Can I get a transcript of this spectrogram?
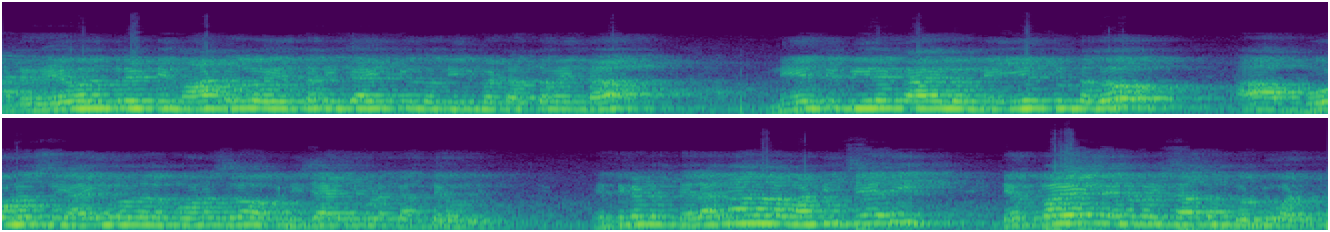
అంటే రేవంత్ రెడ్డి మాటల్లో ఎంత నిజాయితీ ఉందో దీన్ని బట్టి అర్థమైందా? నేతి బీరకాయలో నెయ్యి ఎంత ఉంటుందో ఆ బోనస్ ఐదు వందల బోనస్లో ఒక నిజాయితీ కూడా గంతే ఉంది. ఎందుకంటే తెలంగాణలో వండించేది డెబ్బై ఐదు ఎనభై శాతం దొడ్డువడ్లు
